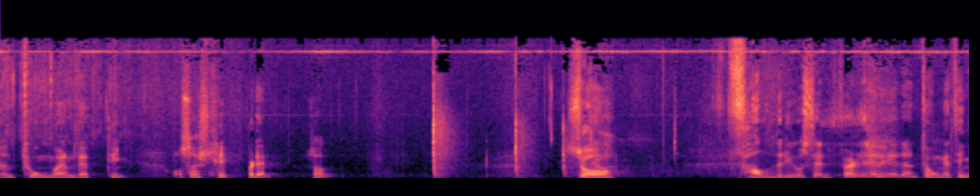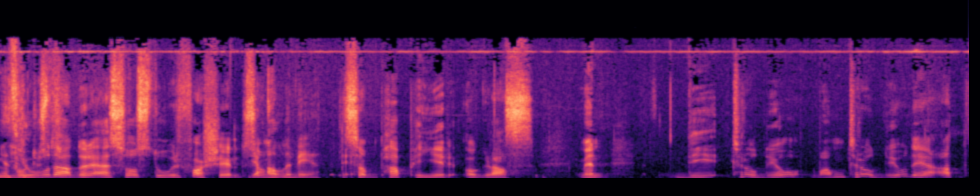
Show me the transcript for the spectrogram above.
en tung og en lett ting, og så slipper den sånn Så ja faller jo selvfølgelig den tunge tingen fortest. Jo da, det er så stor forskjell som, Ja, som papir og glass. Men de trodde jo, man trodde jo det at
